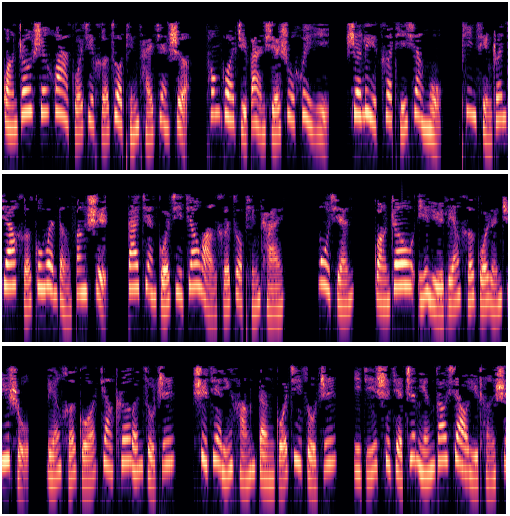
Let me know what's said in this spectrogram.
广州深化国际合作平台建设，通过举办学术会议、设立课题项目、聘请专家和顾问等方式，搭建国际交往合作平台。目前，广州已与联合国人居署、联合国教科文组织、世界银行等国际组织以及世界知名高校与城市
